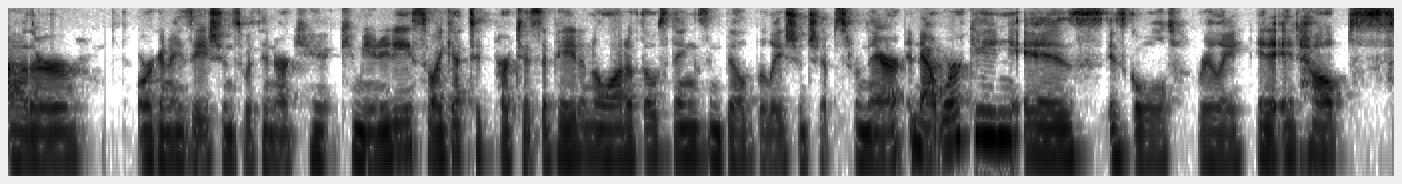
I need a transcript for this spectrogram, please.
other organizations within our community. So I get to participate in a lot of those things and build relationships from there. Networking is is gold, really. It, it helps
